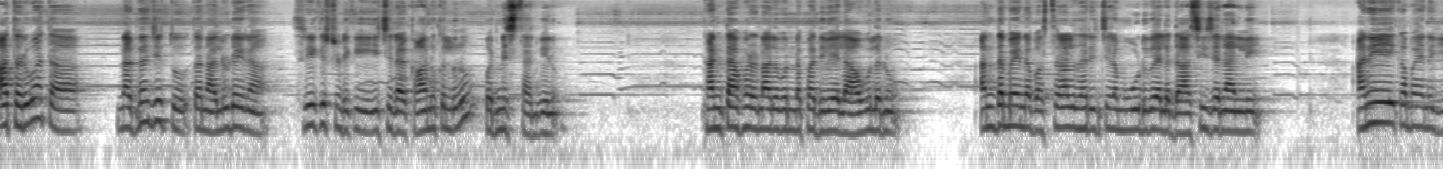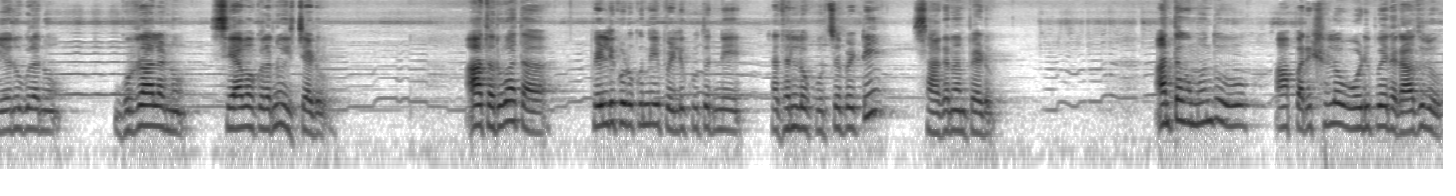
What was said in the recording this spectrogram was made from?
ఆ తరువాత నగ్నజిత్తు తన అల్లుడైన శ్రీకృష్ణుడికి ఇచ్చిన కానుకలను వర్ణిస్తాను విను. కంఠాభరణాలు ఉన్న పదివేల ఆవులను అందమైన వస్త్రాలు ధరించిన మూడు వేల దాసీజనాల్ని అనేకమైన ఏనుగులను గుర్రాలను సేవకులను ఇచ్చాడు. ఆ తరువాత పెళ్ళి కొడుకుని పెళ్ళి కూతుర్ని రథంలో కూర్చోబెట్టి సాగనంపాడు. అంతకుముందు ఆ పరీక్షలో ఓడిపోయిన రాజులు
